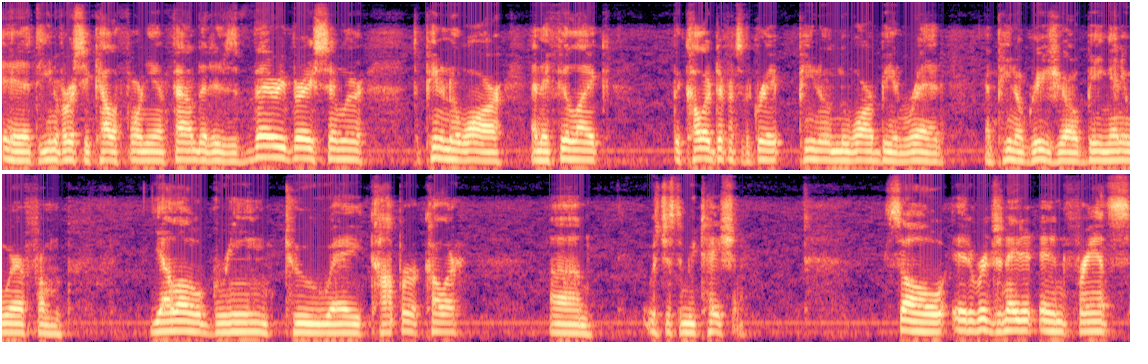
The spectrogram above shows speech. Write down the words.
at the University of California and found that it is very, very similar to Pinot Noir, and they feel like the color difference of the grape, Pinot Noir being red, and Pinot Grigio being anywhere from yellow, green to a copper color, um, was just a mutation. So it originated in France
